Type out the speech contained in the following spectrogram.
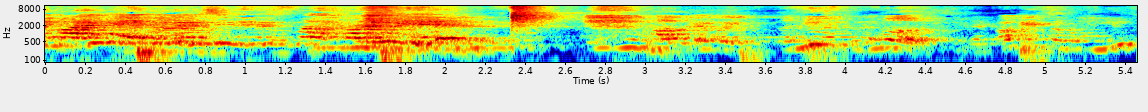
in my head, but then she it's not my head. Okay, wait. You look. Okay, so when you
